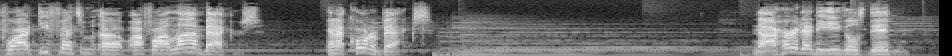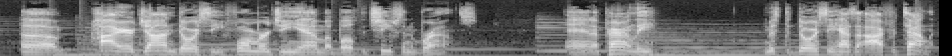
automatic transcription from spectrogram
for our defensive, uh, uh, for our linebackers and our cornerbacks. Now I heard that the Eagles did uh, hire John Dorsey, former GM of both the Chiefs and the Browns, and apparently, Mr. Dorsey has an eye for talent.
